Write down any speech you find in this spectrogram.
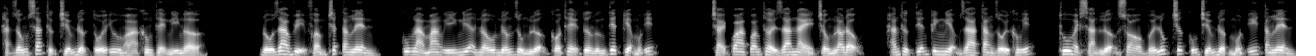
hạt giống xác thực chiếm được tối ưu hóa không thể nghi ngờ. Đồ gia vị phẩm chất tăng lên, cũng là mang ý nghĩa nấu nướng dùng lượng có thể tương ứng tiết kiệm một ít. Trải qua quãng thời gian này trồng lao động, hắn thực tiễn kinh nghiệm gia tăng rồi không ít, thu hoạch sản lượng so với lúc trước cũng chiếm được một ít tăng lên.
